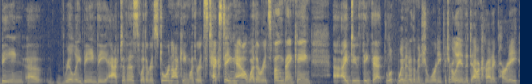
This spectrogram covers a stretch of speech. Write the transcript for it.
being uh, really being the activists, whether it's door knocking, whether it's texting now, whether it's phone banking. I do think that, look, women are the majority, particularly in the Democratic Party.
